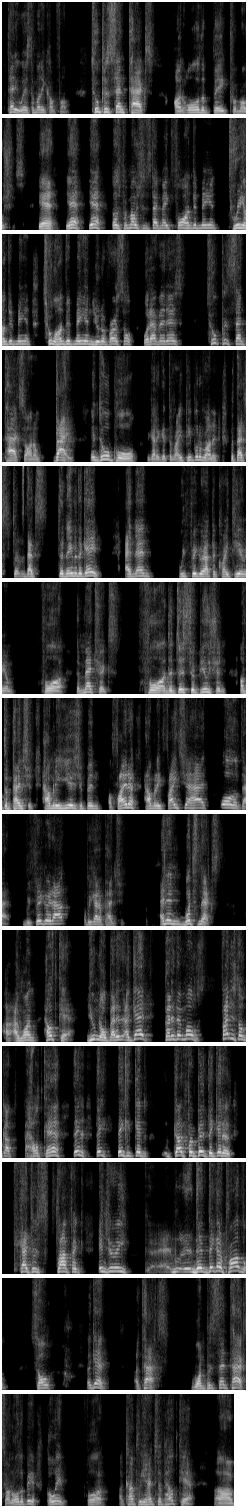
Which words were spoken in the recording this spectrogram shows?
Teddy, where's the money come from? Two percent tax on all the big promotions. Yeah, yeah, yeah. Those promotions that make 400 million, 300 million, 200 million, universal, whatever it is, 2% tax on them, bang, into a pool we got to get the right people to run it, but that's that's the name of the game. And then we figure out the criterion for the metrics for the distribution of the pension. How many years you've been a fighter, how many fights you had, all of that. We figure it out, we got a pension. And then what's next? I, I want health care. You know better again, better than most. Fighters don't got health care. They they they could get God forbid they get a catastrophic injury, they, they got a problem. So, again, a tax, 1% tax on all the big, go in for a comprehensive health care uh,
